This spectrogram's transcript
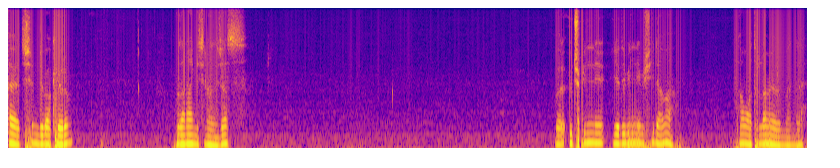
Evet şimdi bakıyorum. Buradan hangisini alacağız? Böyle 3000'li 7000'li bir şeydi ama tam hatırlamıyorum ben de.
